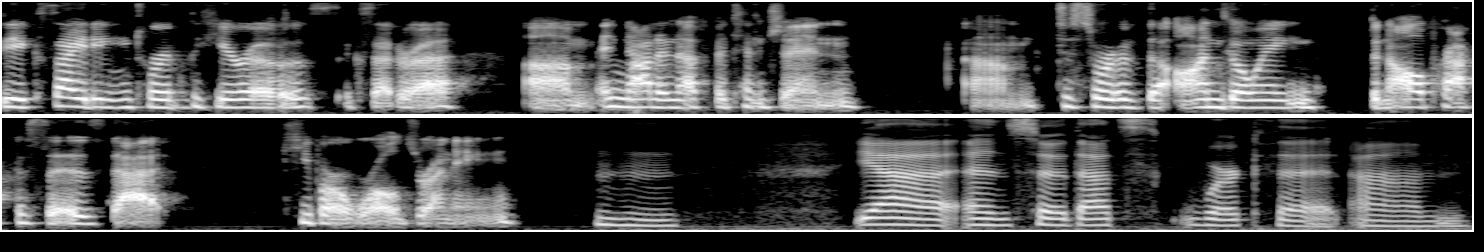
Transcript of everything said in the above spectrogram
the exciting toward the heroes etc um, and not enough attention um, to sort of the ongoing banal practices that keep our worlds running mm-hmm. yeah and so that's work that um,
